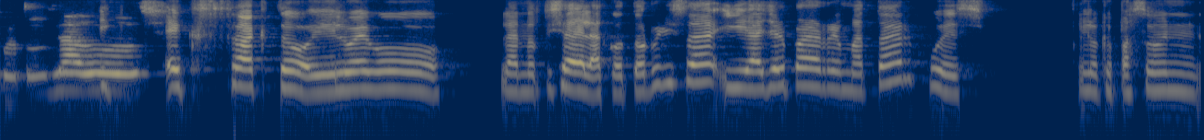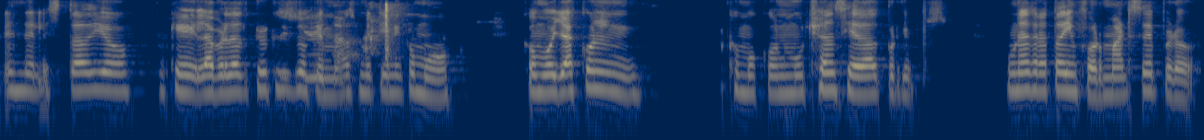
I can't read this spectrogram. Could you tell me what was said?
por todos lados. exacto, y luego la noticia de la cotorriza y ayer para rematar, pues lo que pasó en, en el estadio, que la verdad creo que eso es lo que más me tiene como, como ya con, como con mucha ansiedad, porque pues una trata de informarse, pero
